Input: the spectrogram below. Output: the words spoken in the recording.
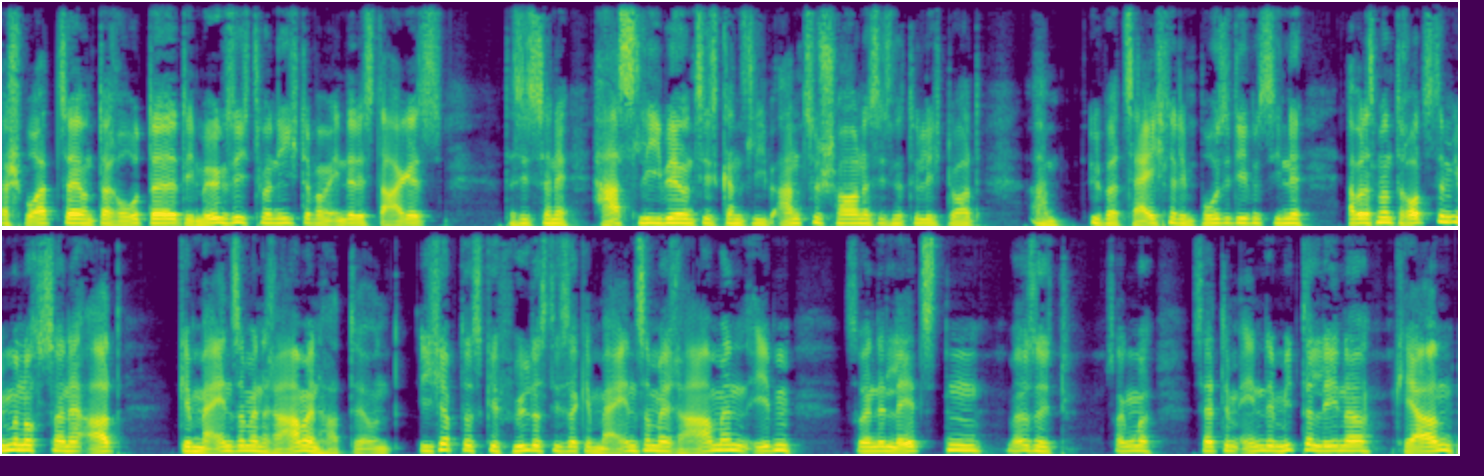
der Schwarze und der Rote, die mögen sich zwar nicht, aber am Ende des Tages das ist so eine Hassliebe und sie ist ganz lieb anzuschauen. Es ist natürlich dort ähm, überzeichnet im positiven Sinne, aber dass man trotzdem immer noch so eine Art gemeinsamen Rahmen hatte. Und ich habe das Gefühl, dass dieser gemeinsame Rahmen eben so in den letzten, weiß nicht, sagen wir, seit dem Ende Mitterlehner Kern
